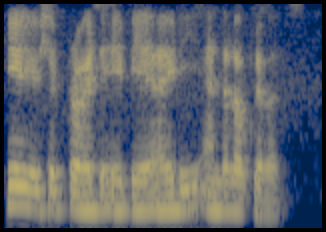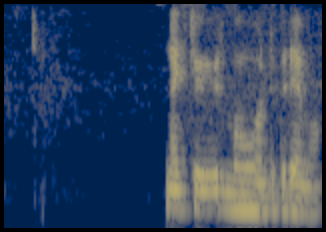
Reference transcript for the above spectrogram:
Here you should provide the API ID and the log level. Next we will move on to the demo.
